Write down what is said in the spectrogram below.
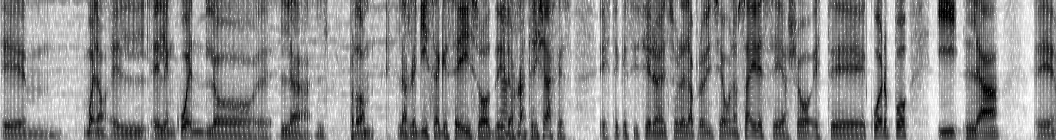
eh, bueno, el, el encuentro, eh, la, perdón, la requisa que se hizo de los rastrillajes este, que se hicieron en el sur de la provincia de Buenos Aires, se halló este cuerpo y la, eh,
